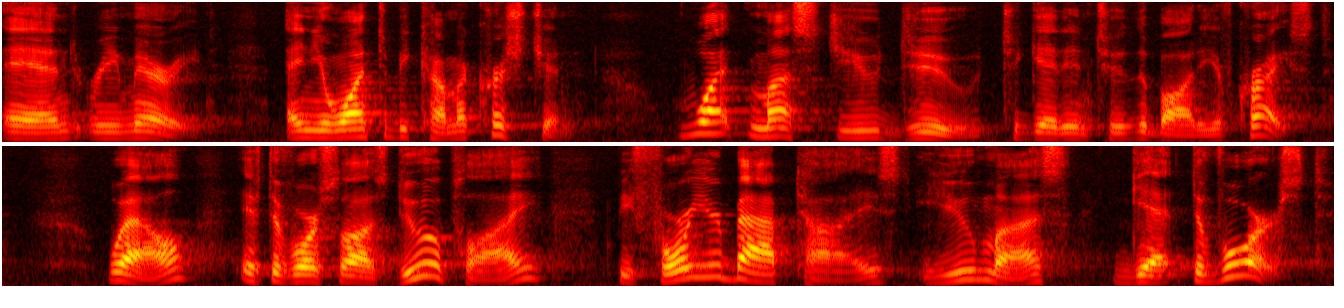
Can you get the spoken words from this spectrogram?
and remarried, and you want to become a Christian. What must you do to get into the body of Christ? Well, if divorce laws do apply, before you're baptized, you must get divorced.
